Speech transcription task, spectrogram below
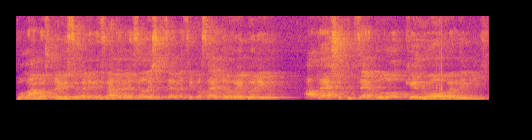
Була можливість у Галини Федоровни залишитися на цій посаді до виборів, але щоб це було кероване місто,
